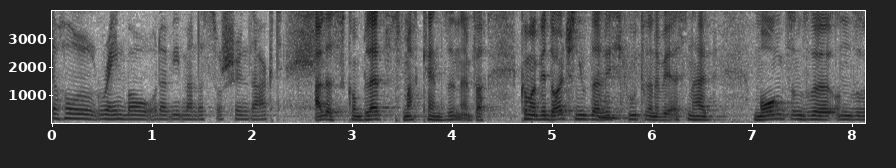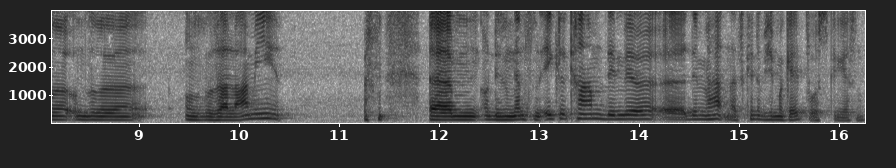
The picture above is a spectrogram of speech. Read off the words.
the whole rainbow oder wie man das so schön sagt. Alles komplett, es macht keinen Sinn einfach. Guck mal, wir Deutschen sind da mhm. richtig gut drin. Wir essen halt morgens unsere, unsere, unsere, unsere Salami ähm, und diesen ganzen Ekelkram, den wir, äh, den wir hatten. Als Kind habe ich immer Gelbwurst gegessen.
